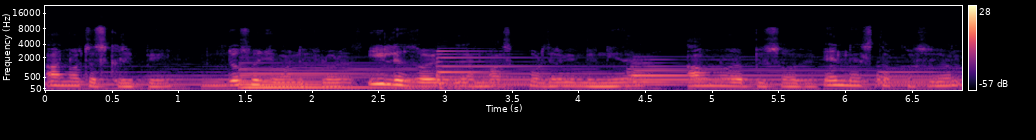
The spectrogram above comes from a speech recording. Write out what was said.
a Noches Creepy. Yo soy Giovanni Flores y les doy la más cordial bienvenida a un nuevo episodio. En esta ocasión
